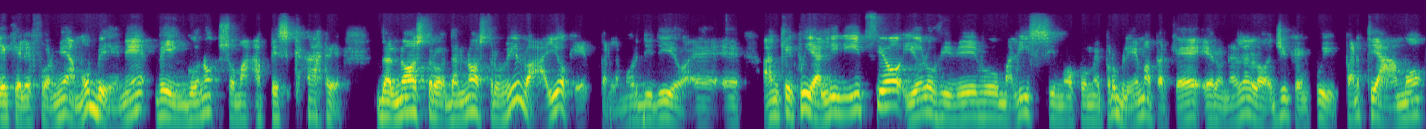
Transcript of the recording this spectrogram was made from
e che le formiamo bene, vengono insomma a pescare dal nostro, dal nostro vivaio, che per l'amor di Dio è, è, anche qui all'inizio io lo vivevo malissimo come problema perché ero nella logica in cui partiamo,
